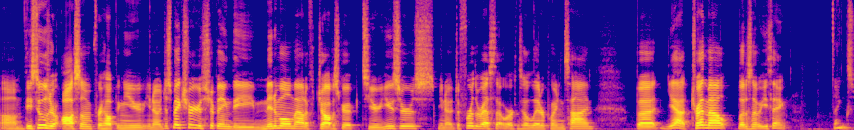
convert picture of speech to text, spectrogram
Um, these tools are awesome for helping you, you know, just make sure you're shipping the minimal amount of JavaScript to your users, you know, defer the rest of that work until a later point in time. But yeah, try them out. Let us know what you think. Thanks.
